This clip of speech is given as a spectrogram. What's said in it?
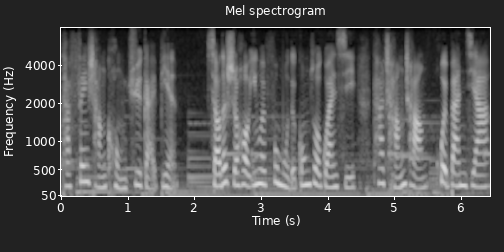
他非常恐惧改变。小的时候，因为父母的工作关系，他常常会搬家，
